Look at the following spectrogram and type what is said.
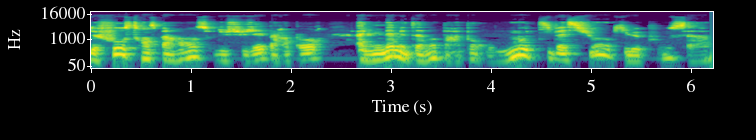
de fausse transparence du sujet par rapport à lui-même, notamment par rapport aux motivations qui le poussent à,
